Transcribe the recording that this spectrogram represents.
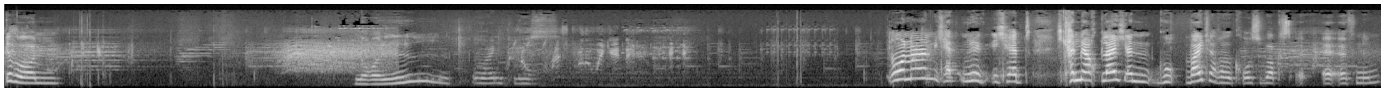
Gewonnen. Lol. Ein Plus. Oh nein, ich hätte, ich hätte, ich kann mir auch gleich eine weitere große Box äh, eröffnen.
